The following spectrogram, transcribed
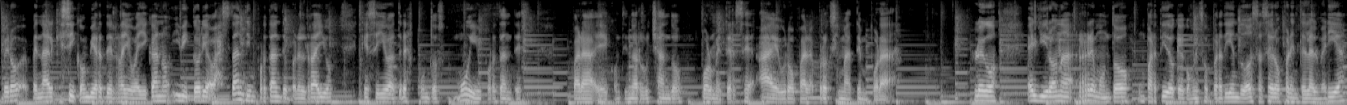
pero penal que sí convierte el Rayo Vallecano y victoria bastante importante para el Rayo que se lleva tres puntos muy importantes para eh, continuar luchando por meterse a Europa la próxima temporada. Luego el Girona remontó un partido que comenzó perdiendo 2 a 0 frente al Almería.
